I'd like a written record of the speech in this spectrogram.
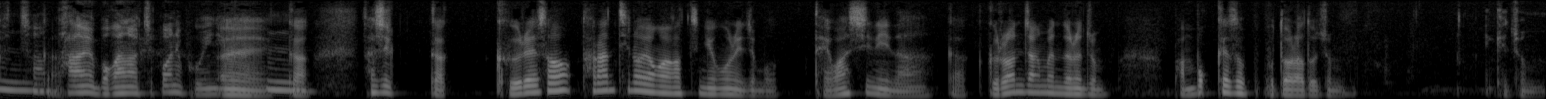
음. 그러니까. 다음에 뭐가 나올지 뻔히 보이니까. 네, 음. 그러니까 사실 그러니까 그래서 타란티노 영화 같은 경우는 이제 뭐 대화 씬이나 그러니까 그런 장면들은 좀 반복해서 보더라도 좀 이렇게 좀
